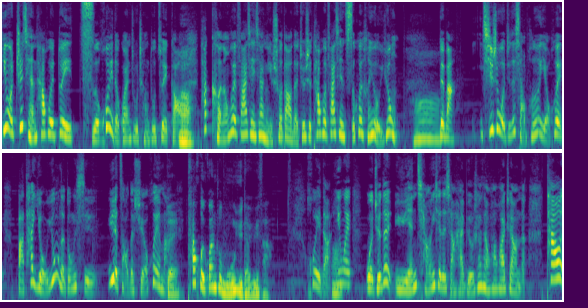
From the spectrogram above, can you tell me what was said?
因为之前他会对词汇的关注程度最高，啊他可能会发现像你说到的，就是他会发现词汇很有用，哦，对吧？其实我觉得小朋友也会把他有用的东西越早的学会嘛。对，他会关注母语的语法。会的，啊因为我觉得语言强一些的小孩，比如说像花花这样的，他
